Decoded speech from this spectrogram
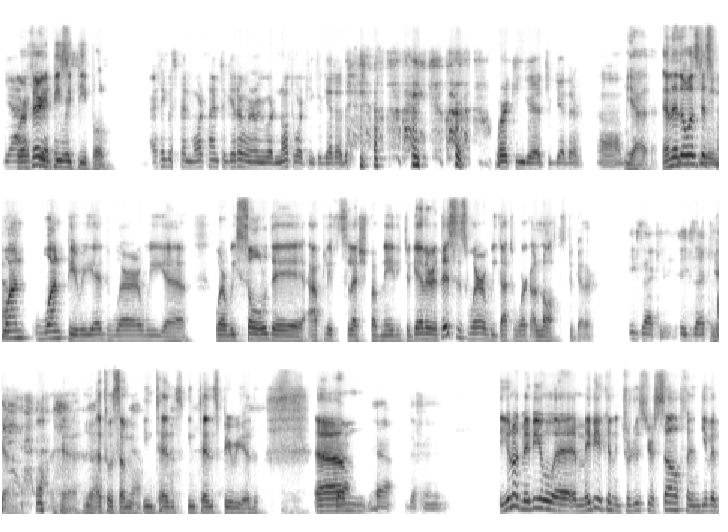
yeah we're very busy people I think we spent more time together when we were not working together. working uh, together. Um, yeah, and then there was this one one period where we uh, where we sold the AppLift slash PubNative together. This is where we got to work a lot together. Exactly. Exactly. Yeah. Yeah. yeah. That was some yeah. intense intense period. Um, yeah, yeah, definitely you know maybe you uh, maybe you can introduce yourself and give a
